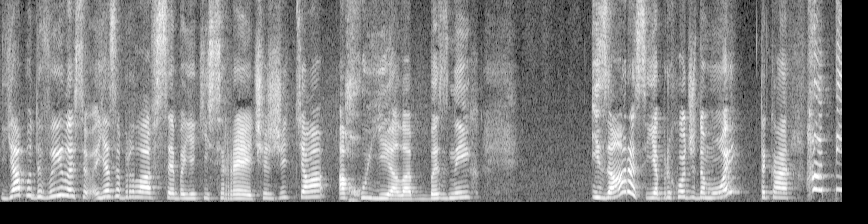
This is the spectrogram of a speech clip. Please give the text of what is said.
я подивилася, я забрала в себе якісь речі з життя, ахуєла без них. І зараз я приходжу домой, така хапі.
